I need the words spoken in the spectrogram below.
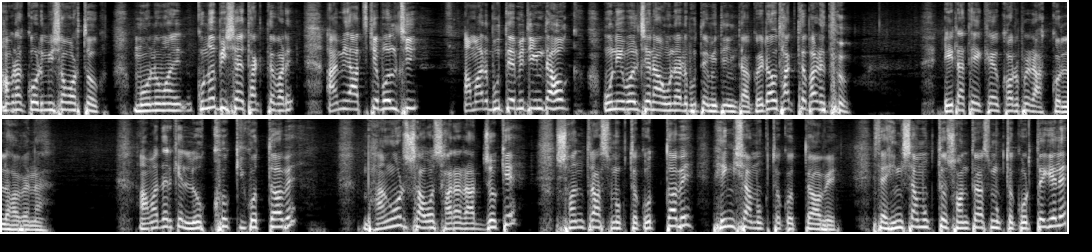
আমরা কর্মী সমর্থক মনোময় কোনো বিষয়ে থাকতে পারে। আমি আজকে বলছি, আমার বুথে মিটিংটা হোক, উনি বলছে, না ওনার বুথে মিটিংটা হোক এটাও থাকতে পারে তো। এটাতে একে কারোর রাগ করলে হবে না। আমাদেরকে লক্ষ্য কি করতে হবে? ভাঙর সহ সারা রাজ্যকে সন্ত্রাসমুক্ত করতে হবে হিংসা মুক্ত করতে হবে। সে হিংসামুক্ত, সন্ত্রাসমুক্ত করতে গেলে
